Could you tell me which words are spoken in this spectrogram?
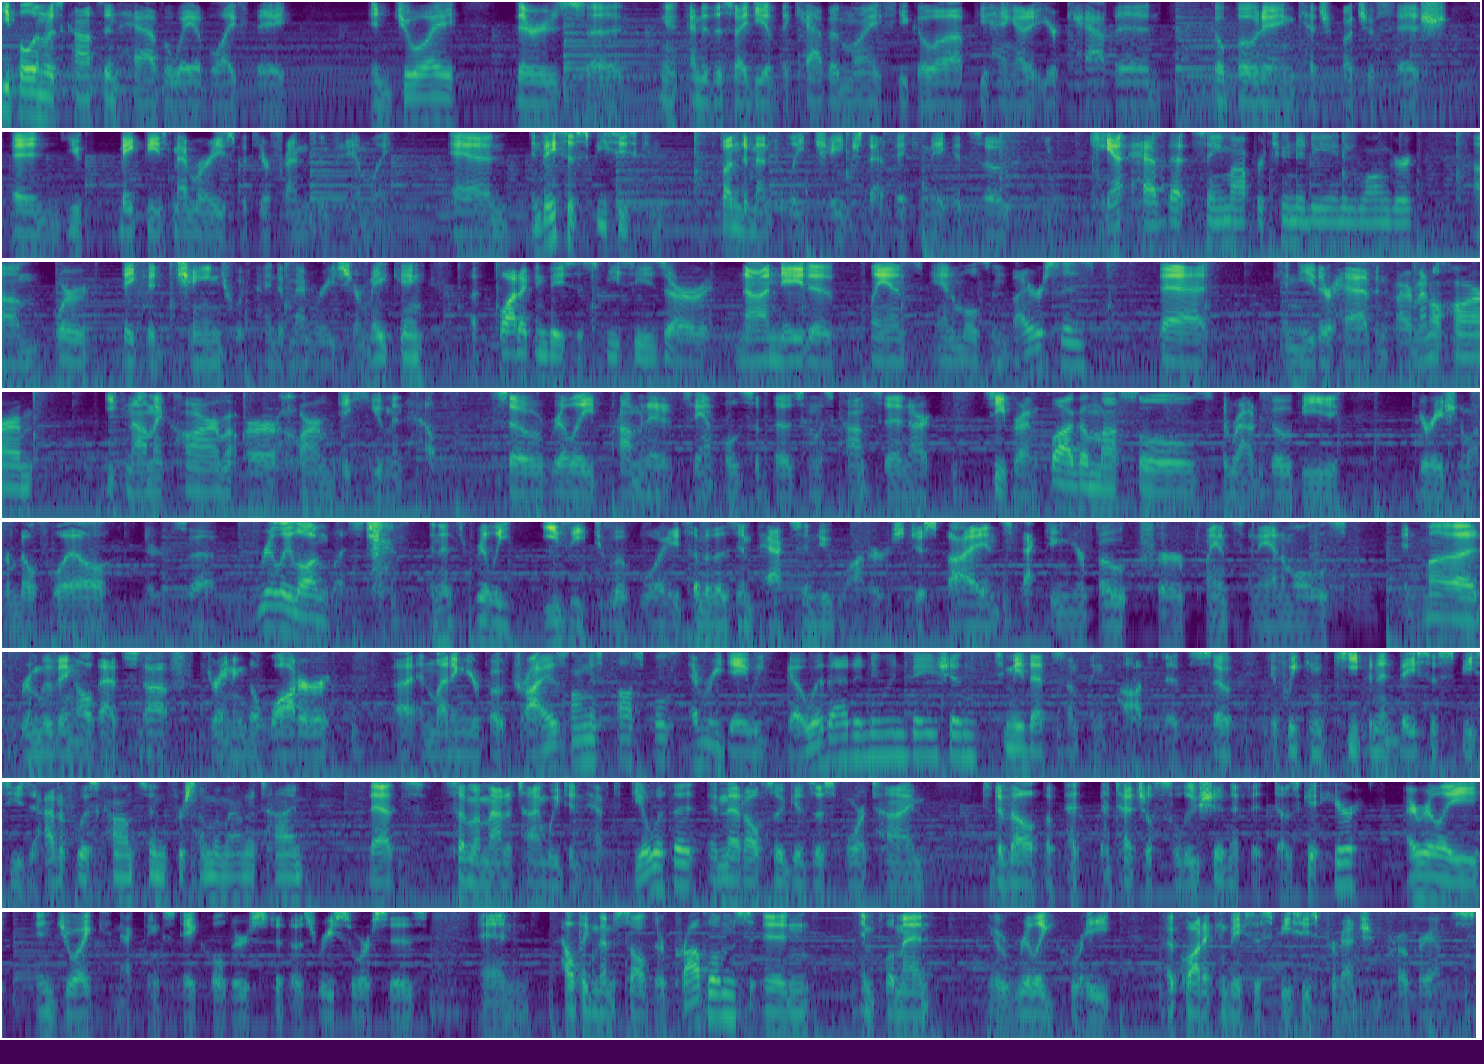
people in Wisconsin have a way of life they enjoy. There's uh, you know, kind of this idea of the cabin life. You go up, you hang out at your cabin, go boating, catch a bunch of fish, and you make these memories with your friends and family. And invasive species can fundamentally change that. They can make it so you can't have that same opportunity any longer, um, or they could change what kind of memories you're making. Aquatic invasive species are non native plants, animals, and viruses that can either have environmental harm, economic harm, or harm to human health. So, really prominent examples of those in Wisconsin are zebra and quagga mussels, the round goby, Eurasian water milfoil. There's a really long list, and it's really easy to avoid some of those impacts in new waters just by inspecting your boat for plants and animals and mud, removing all that stuff, draining the water, uh, and letting your boat dry as long as possible. Every day we go without a new invasion, to me, that's something positive. So if we can keep an invasive species out of Wisconsin for some amount of time, that's some amount of time we didn't have to deal with it. And that also gives us more time to develop a potential solution if it does get here. I really enjoy connecting stakeholders to those resources and helping them solve their problems and implement you know, really great aquatic invasive species prevention programs.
